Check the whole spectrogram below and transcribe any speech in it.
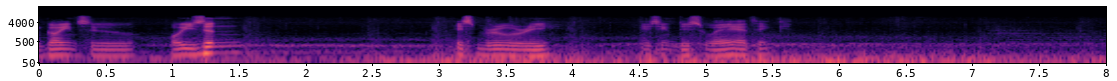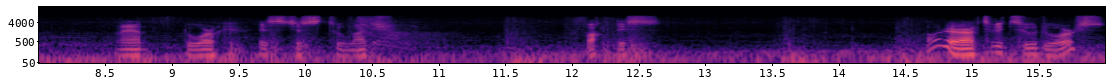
Are going to poison his brewery using this way, I think. Man, the work is just too much. Fuck this. Oh, there are actually two doors.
